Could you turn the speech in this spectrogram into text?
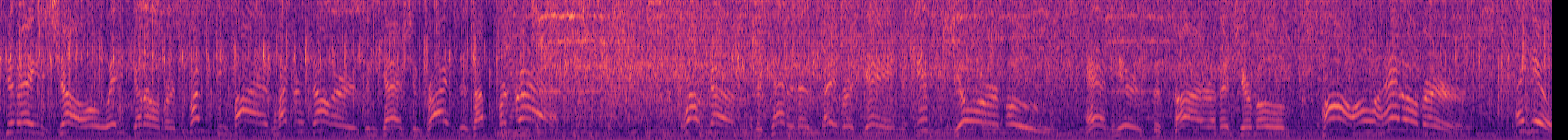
today's show, we've got over $2,500 in cash and prizes up for grabs. Welcome to Canada's favorite game, It's Your Move. And here's the star of It's Your Move, Paul Hanover. Thank you.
